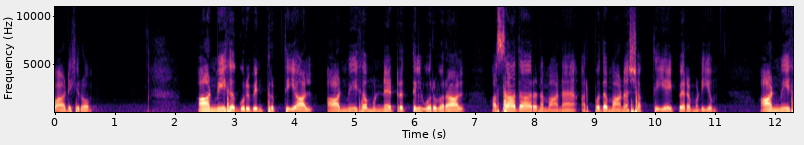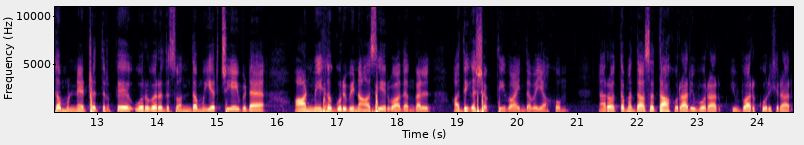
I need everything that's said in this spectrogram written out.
பாடுகிறோம். ஆன்மீக குருவின் திருப்தியால் ஆன்மீக முன்னேற்றத்தில் ஒருவரால் அசாதாரணமான அற்புதமான சக்தியை பெற முடியும் ஆன்மீக முன்னேற்றத்திற்கு ஒருவரது சொந்த முயற்சியை விட ஆன்மீக குருவின் ஆசீர்வாதங்கள் அதிக சக்தி வாய்ந்தவையாகும் நரோத்தமதாச தாகுரார் இவ்வாறு இவ்வாறு கூறுகிறார்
